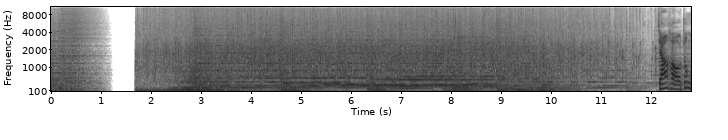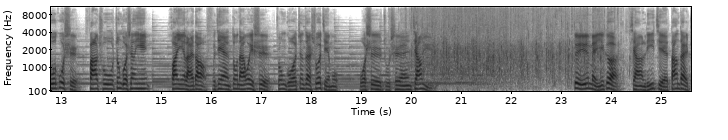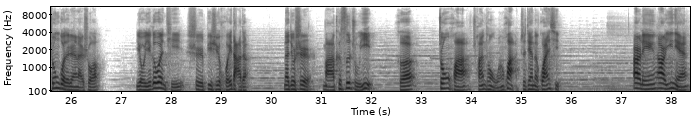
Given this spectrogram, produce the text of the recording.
讲好中国故事，发出中国声音，欢迎来到福建东南卫视《中国正在说》节目，我是主持人江宇。对于每一个想理解当代中国的人来说，有一个问题是必须回答的，那就是马克思主义和中华传统文化之间的关系。二零二一年，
